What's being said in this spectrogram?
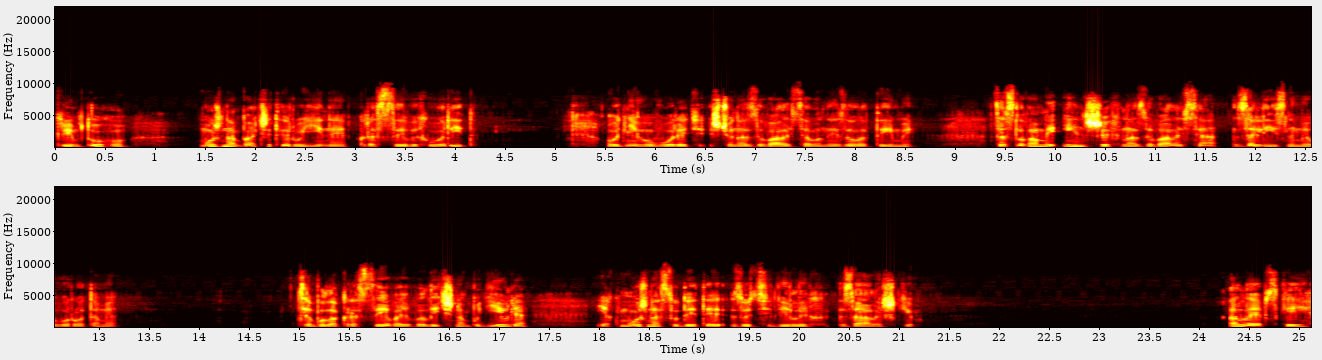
Крім того, можна бачити руїни красивих воріт. Одні говорять, що називалися вони золотими, за словами інших, називалися залізними воротами. Це була красива і велична будівля, як можна судити з уцілілих залишків. Алепський,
